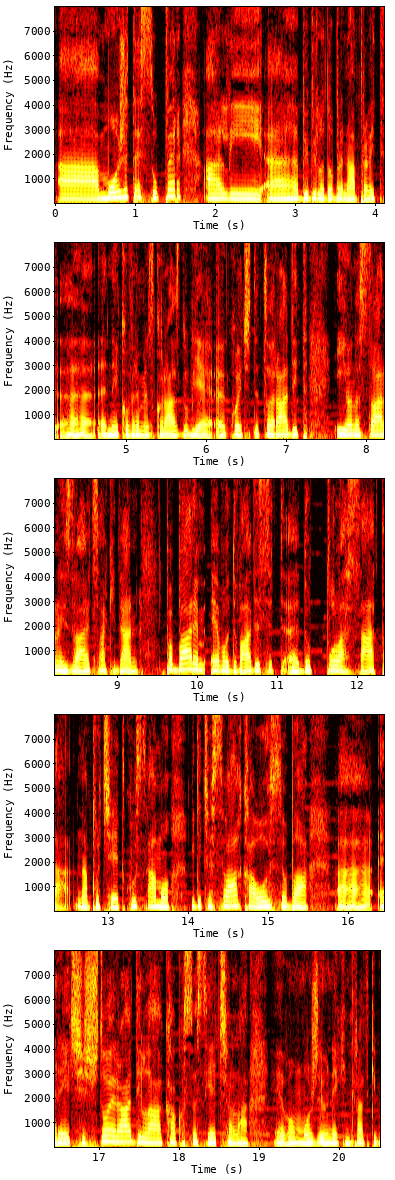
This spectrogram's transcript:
A, možete super, ali bi bilo dobro napraviti e, neko vremensko razdoblje e, koje ćete to raditi i onda stvarno izdvajati svaki dan. Pa barem evo 20 e, do pola sata na početku samo gdje će svaka osoba reći što je radila, kako se osjećala, evo možda i u nekim kratkim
